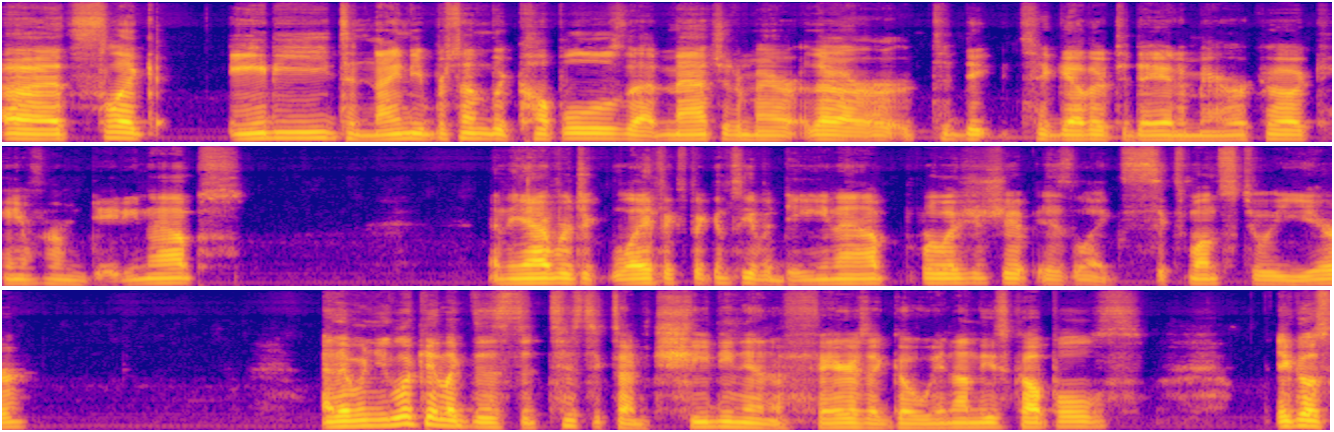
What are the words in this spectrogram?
Uh, it's like 80 to 90% of the couples that match in America that are to- together today in America came from dating apps. And the average life expectancy of a dating app relationship is like six months to a year. And then when you look at like the statistics on cheating and affairs that go in on these couples, it goes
